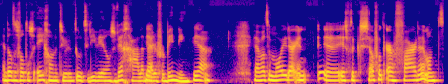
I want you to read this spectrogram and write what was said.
En dat is wat ons ego natuurlijk doet. Die wil ons weghalen bij de verbinding. Ja. ja, wat een mooie daarin eh, is, wat ik zelf ook ervaarde. Want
